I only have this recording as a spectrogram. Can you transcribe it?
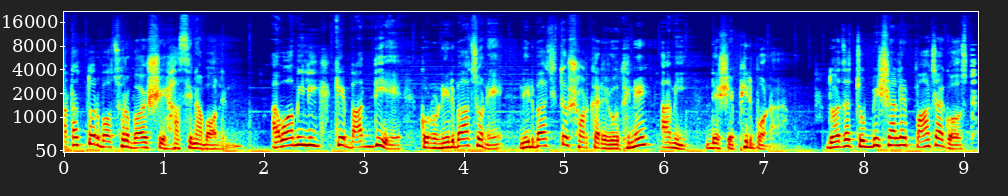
আটাত্তর বছর বয়সী হাসিনা বলেন, আওয়ামী লীগকে বাদ দিয়ে কোনো নির্বাচনে নির্বাচিত সরকারের অধীনে আমি দেশে ফিরব না। দু হাজার চব্বিশ সালের পাঁচ আগস্ট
